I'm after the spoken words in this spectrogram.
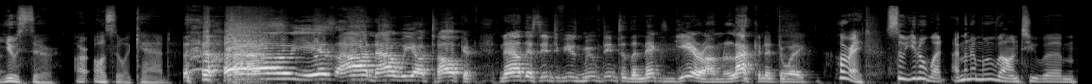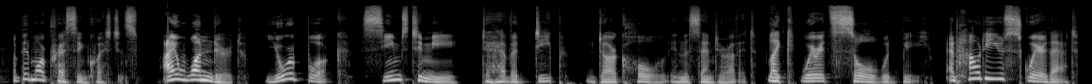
you, sir, are also a cad. Oh, yes. Ah, now we are talking. Now this interview's moved into the next gear. I'm liking it, Dwayne. All right. So, you know what? I'm going to move on to um, a bit more pressing questions. I wondered, your book seems to me to have a deep, dark hole in the center of it, like where its soul would be. And how do you square that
